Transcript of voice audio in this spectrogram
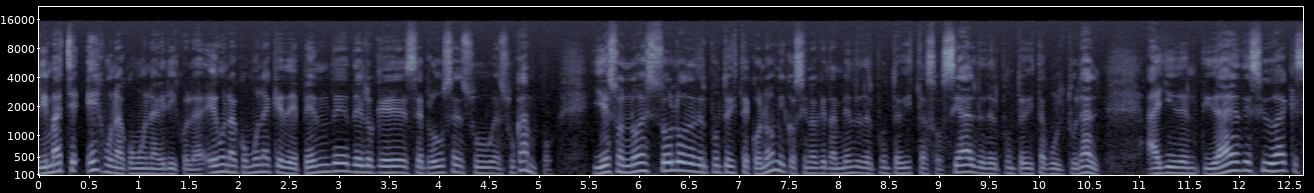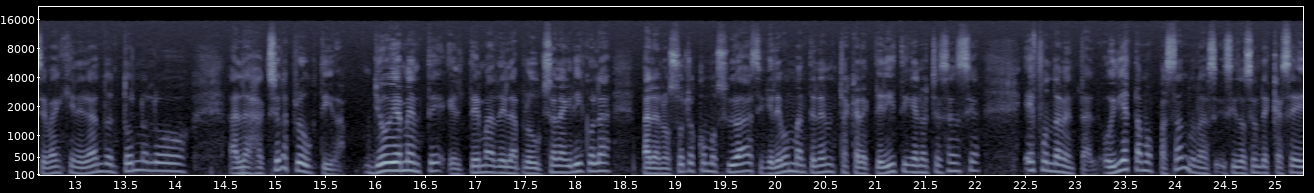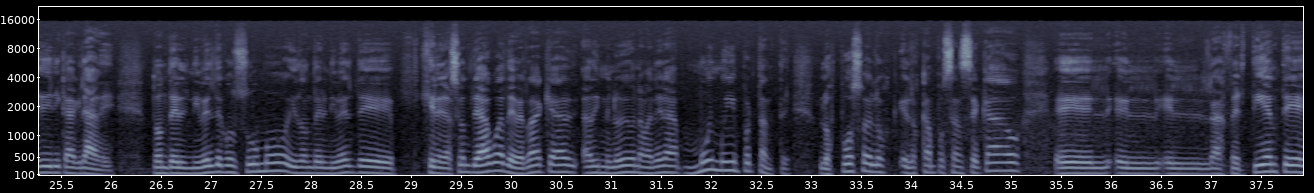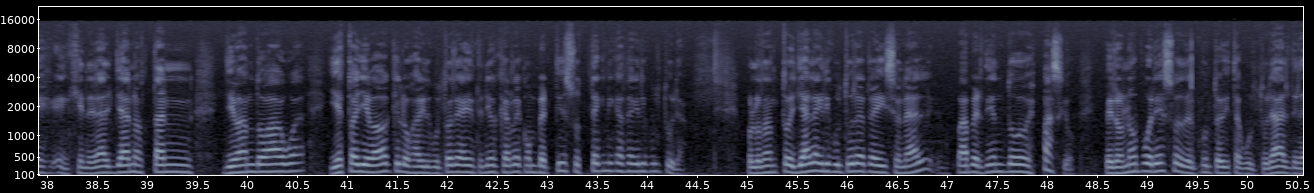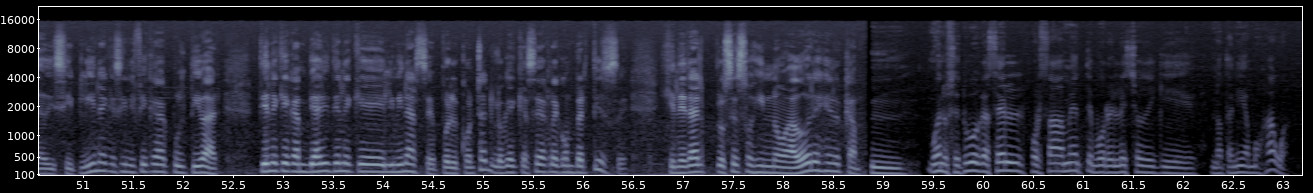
Limache es una comuna agrícola, es una comuna que depende de lo que se produce en su, en su campo. Y eso no es solo desde el punto de vista económico, sino que también desde el punto de vista social, desde el punto de vista cultural. Hay identidades de ciudad que se van generando en torno a las acciones productivas. Y obviamente el tema de la producción agrícola para nosotros como ciudad, si queremos mantener nuestras características y nuestra esencia, es fundamental. Hoy día estamos pasando una situación de escasez hídrica grave, donde el nivel de consumo y donde el nivel de generación de agua de verdad que ha, disminuido de una manera muy muy importante. Los pozos en los, campos se han secado, las vertientes en general ya no están llevando agua y esto ha llevado a que los agricultores hayan tenido que reconvertir sus técnicas de agricultura. Por lo tanto, ya la agricultura tradicional va perdiendo espacio, pero no por eso desde el punto de vista cultural, de la disciplina que significa cultivar, tiene que cambiar y tiene que eliminarse. Por el contrario, lo que hay que hacer es reconvertirse, generar procesos innovadores en el campo. Mm, bueno, se tuvo que hacer forzadamente por el hecho de que no teníamos agua.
